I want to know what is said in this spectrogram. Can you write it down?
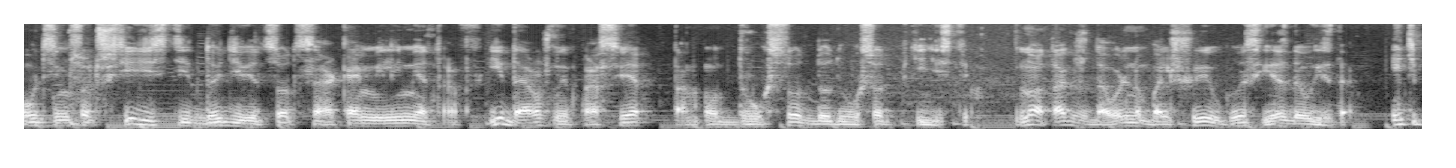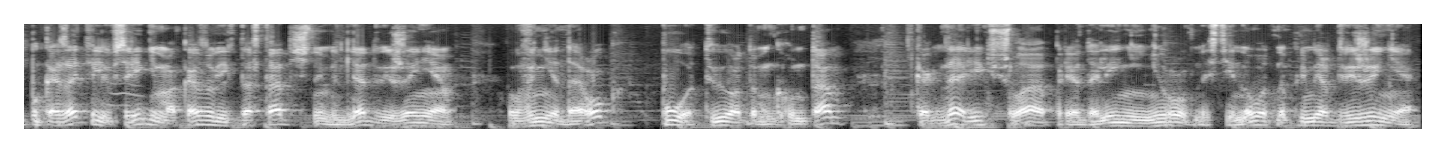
от 760 до 940 мм и дорожный просвет там, от 200 до 250. Ну а также довольно большие углы съезда-выезда. Эти показатели в среднем оказывались достаточными для движения вне дорог по твердым грунтам, когда речь шла о преодолении неровностей. Но вот, например, движение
